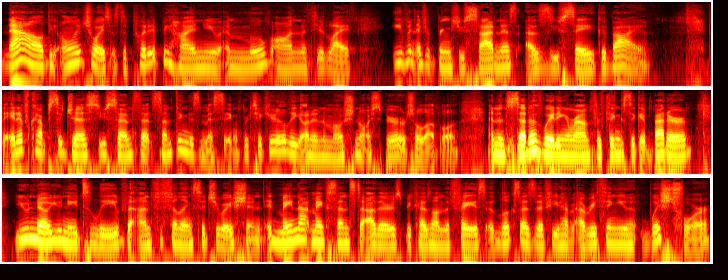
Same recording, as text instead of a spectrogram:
Now, the only choice is to put it behind you and move on with your life, even if it brings you sadness as you say goodbye. The Eight of Cups suggests you sense that something is missing, particularly on an emotional or spiritual level. And instead of waiting around for things to get better, you know you need to leave the unfulfilling situation. It may not make sense to others because on the face it looks as if you have everything you wished for,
